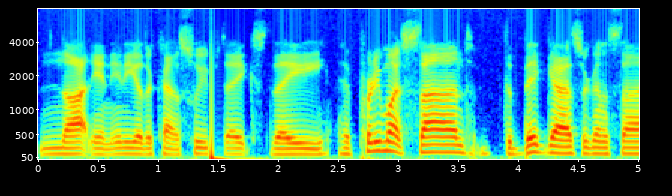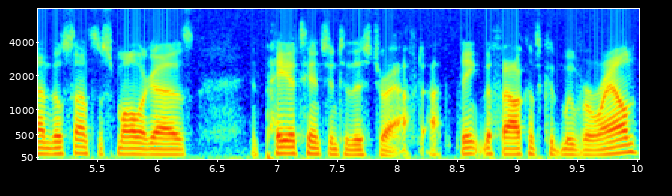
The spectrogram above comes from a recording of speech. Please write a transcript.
not in any other kind of sweepstakes. They have pretty much signed the big guys are going to sign. They'll sign some smaller guys and pay attention to this draft. I think the Falcons could move around.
